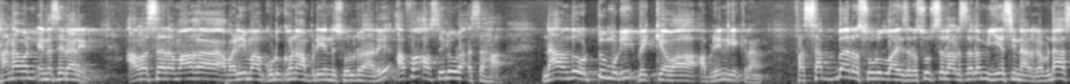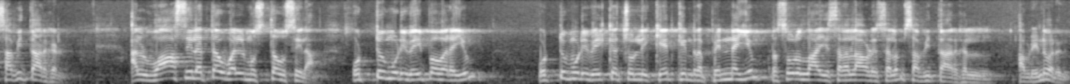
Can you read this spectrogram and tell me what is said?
கணவன் என்ன செய்கிறாரு அவசரமாக வலிமா கொடுக்கணும் அப்படின்னு சொல்கிறாரு அஃபா அசிலூர் அசஹா நான் வந்து ஒட்டு முடி வைக்கவா? அப்படின்னு கேட்குறாங்க ஃபசப்ப ரசூலுல்லாஹி ரசூல் சல்லா அலுவலம் ஏசினார்கள் அப்படின்னா சபித்தார்கள் அல் வாசிலத்த வல் முஸ்தௌசிலா. ஒட்டுமுடி வைப்பவரையும் ஒட்டுமுடி வைக்க சொல்லி கேட்கின்ற பெண்ணையும் ரசூலுல்லாஹி சல்லா அலிசல்லம் சவித்தார்கள் சபித்தார்கள். அப்படின்னு வருது.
